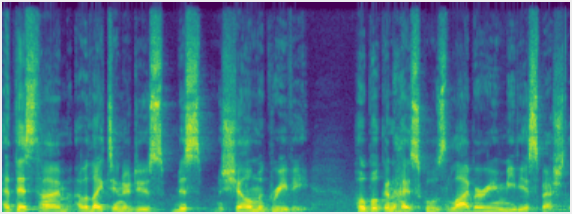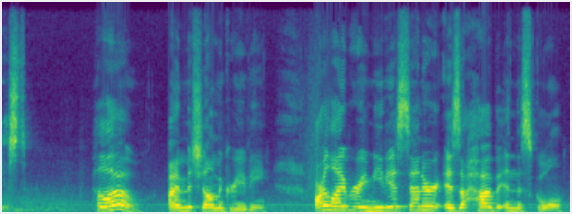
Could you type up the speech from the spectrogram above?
At this time, I would like to introduce Miss Michelle McGreevy, Hoboken High School's Library and Media Specialist. Hello, I'm Michelle McGreevy. Our Library Media Center is a hub in the school.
